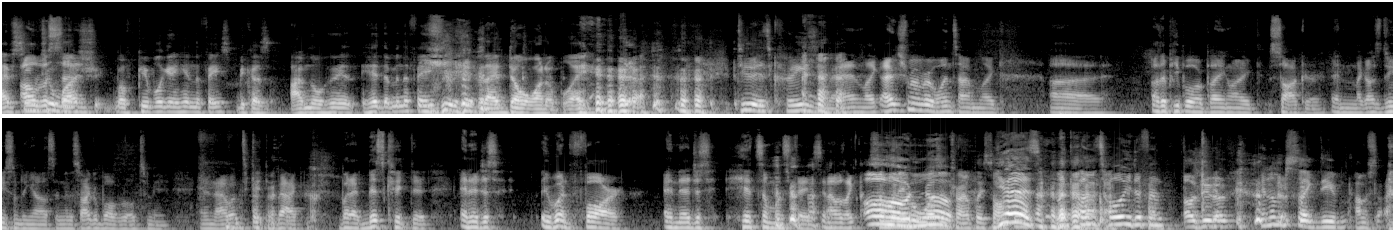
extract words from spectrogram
I've all seen of too sudden- much of people getting hit in the face because I'm the one who hit, hit them in the face Yeah. I don't want to play. dude it's crazy man like i just remember one time like uh other people were playing like soccer and like i was doing something else and then the soccer ball rolled to me and i went to kick it back but i miskicked it and it just it went far and then just hit someone's face, and I was like, "Oh Somebody who no!" wasn't trying to play soccer? Yes, like on a totally different. Oh, dude, okay. and I'm just like, dude, I'm sorry.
